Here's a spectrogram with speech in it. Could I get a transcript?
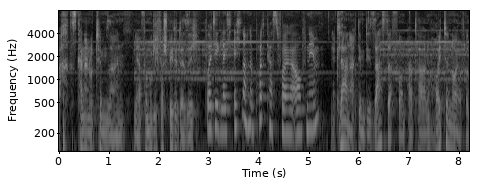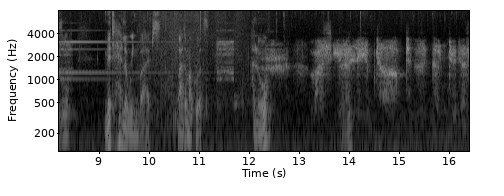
Ach, das kann ja nur Tim sein. Ja, vermutlich verspätet er sich. Wollt ihr gleich echt noch eine Podcast-Folge aufnehmen? Ja klar, nach dem Desaster vor ein paar Tagen, heute neuer Versuch. Mit Halloween-Vibes. Warte mal kurz. Hallo? Was ihr erlebt habt, könnte das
